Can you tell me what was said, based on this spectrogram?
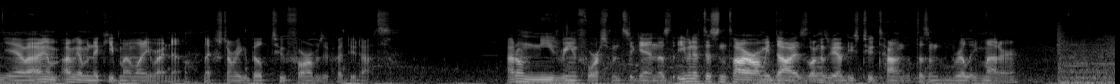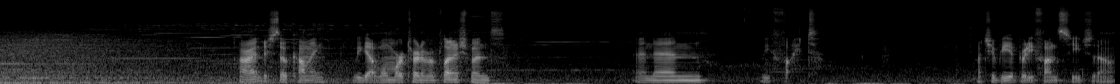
yeah, I'm, I'm going to keep my money right now. Next time we can build two farms if I do that. I don't need reinforcements again. As, even if this entire army dies, as long as we have these two towns, it doesn't really matter. Alright, they're still coming. We got one more turn of replenishment. And then we fight. That should be a pretty fun siege, though.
